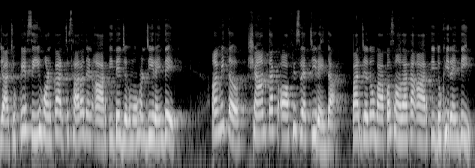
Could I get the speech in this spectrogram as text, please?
ਜਾ ਚੁੱਕੇ ਸੀ। ਹੁਣ ਘਰ 'ਚ ਸਾਰਾ ਦਿਨ ਆਰਤੀ ਤੇ ਜਗਮੋਹਨ ਜੀ ਰਹਿੰਦੇ। ਅਮਿਤ, ਸ਼ਾਮ ਤੱਕ ਆਫਿਸ ਵਿੱਚ ਹੀ ਰਹਿੰਦਾ। ਪਰ ਜਦੋਂ ਵਾਪਸ ਆਉਂਦਾ ਤਾਂ ਆਰਤੀ ਦੁਖੀ ਰਹਿੰਦੀ।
